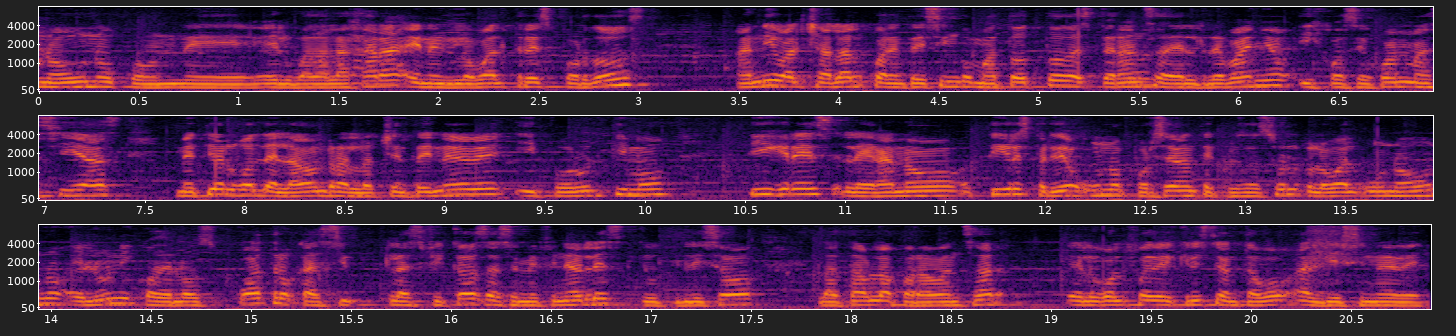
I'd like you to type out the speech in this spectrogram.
1-1 con eh, el Guadalajara en el global 3 por 2. Aníbal Chalal 45 mató toda esperanza del rebaño y José Juan Macías metió el gol de la honra al 89 y por último Tigres le ganó Tigres perdió 1 por 0 ante Cruz Azul global 1-1 el único de los cuatro clasi- clasificados a semifinales que utilizó la tabla para avanzar. El gol fue de Cristian Tabó al 19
